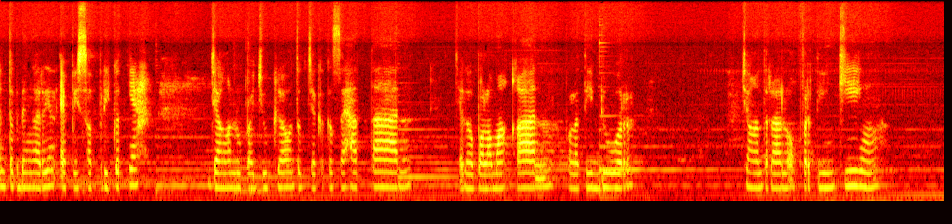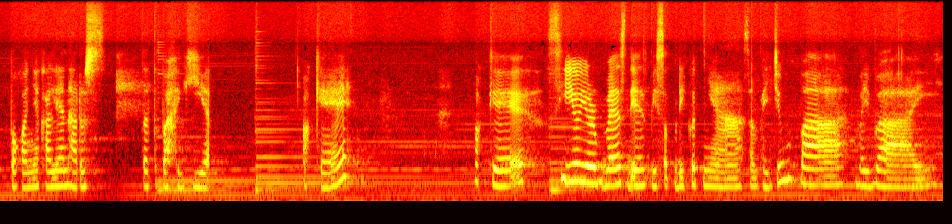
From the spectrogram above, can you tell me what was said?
untuk dengerin episode berikutnya. Jangan lupa juga untuk jaga kesehatan, jaga pola makan, pola tidur, jangan terlalu overthinking. Pokoknya kalian harus tetap bahagia. Oke? Okay? Oke, okay. see you your best di episode berikutnya. Sampai jumpa. Bye bye.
